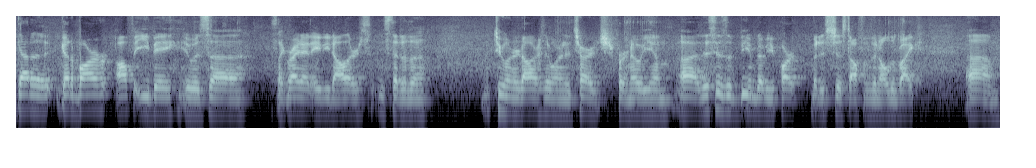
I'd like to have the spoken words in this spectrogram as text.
got a got a bar off of eBay. It was uh, it's like right at eighty dollars instead of the two hundred dollars they wanted to charge for an OEM. Uh, this is a BMW part, but it's just off of an older bike. Um,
